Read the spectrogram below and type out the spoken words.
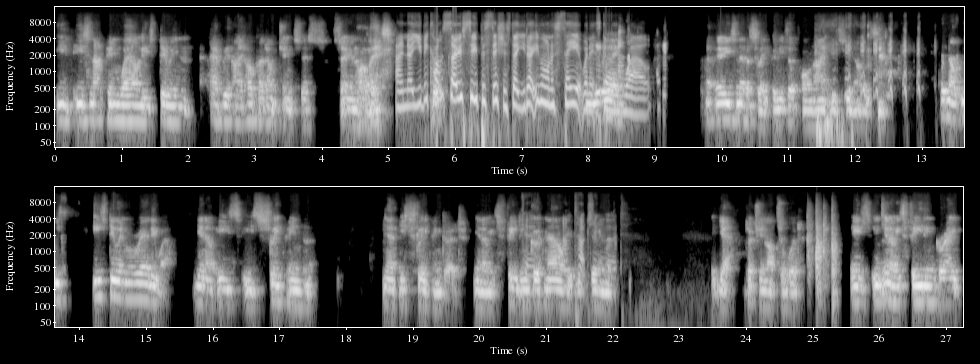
he, he's napping well. He's doing every. I hope I don't jinx this saying all this. I know you become but, so superstitious that you don't even want to say it when it's yeah. going well. He's never sleeping. He's up all night. He's you know. He's, but no, he's he's doing really well. You know, he's he's sleeping. Yeah, he's sleeping good. You know, he's feeding good, good now. I'm touching wood. Yeah, touching lots of wood he's you know he's feeding great.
